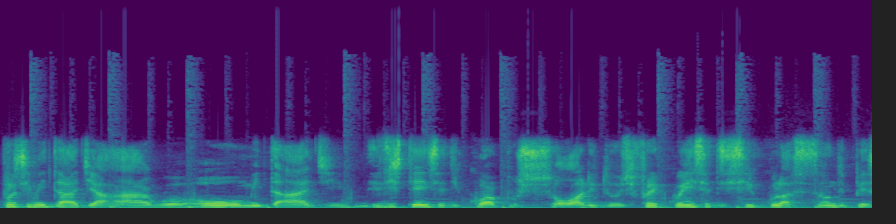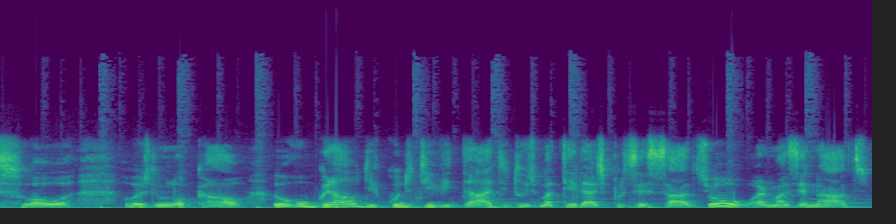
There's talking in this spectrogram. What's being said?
proximidade à água ou umidade, existência de corpos sólidos, frequência de circulação de pessoas no local, o, o grau de condutividade dos materiais processados ou armazenados,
